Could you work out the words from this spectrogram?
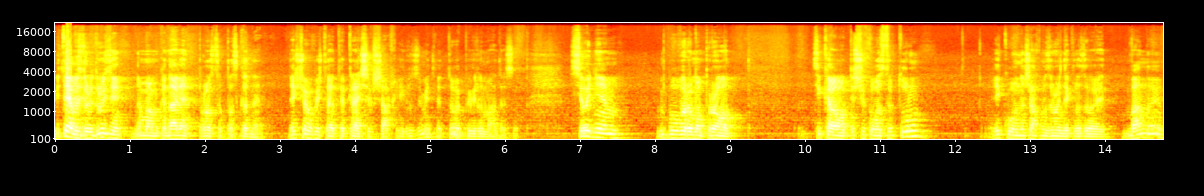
Вітаю вас, дорогі друзі, на моєму каналі Просто Пласкодне. Якщо ви хочете грати краще в шахи і розуміти, то ви по адресу. Сьогодні ми поговоримо про цікаву пішокову структуру, яку на шахмат зрольник називають ванною.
